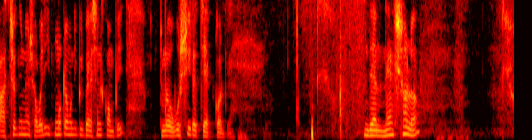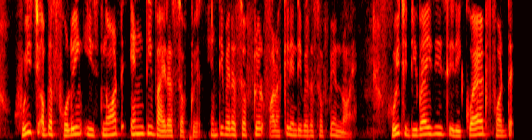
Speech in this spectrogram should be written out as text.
পাচ্ছ কি না সবারই মোটামুটি প্রিপারেশন কমপ্লিট তোমরা অবশ্যই এটা চেক করবে। দেন নেক্সট হলো which of the following is not antivirus software antivirus software ওরাকের অ্যান্টিভাইরাস সফটওয়্যার নয়। Which device is required for the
